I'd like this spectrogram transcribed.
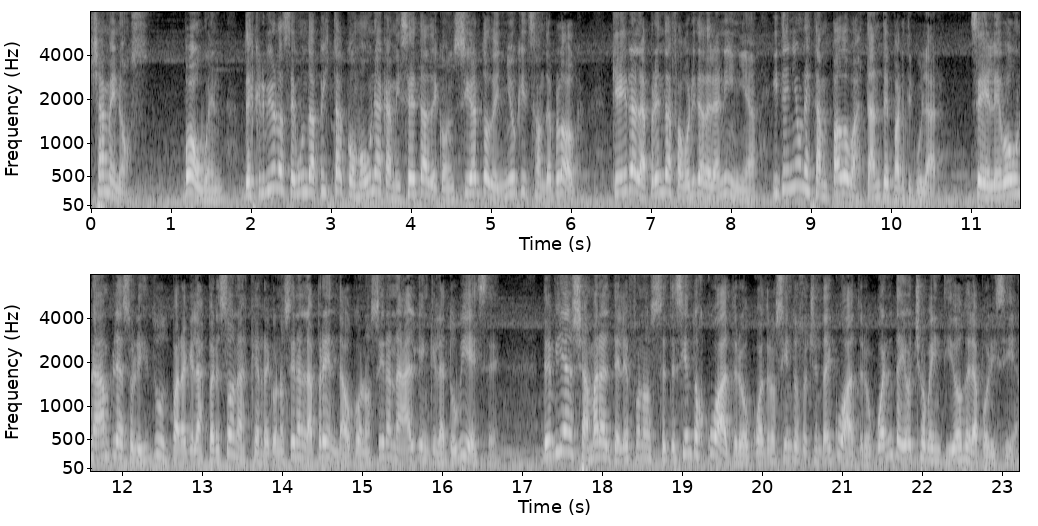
llámenos. Bowen describió la segunda pista como una camiseta de concierto de New Kids on the Block, que era la prenda favorita de la niña y tenía un estampado bastante particular. Se elevó una amplia solicitud para que las personas que reconocieran la prenda o conocieran a alguien que la tuviese, debían llamar al teléfono 704-484-4822 de la policía.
